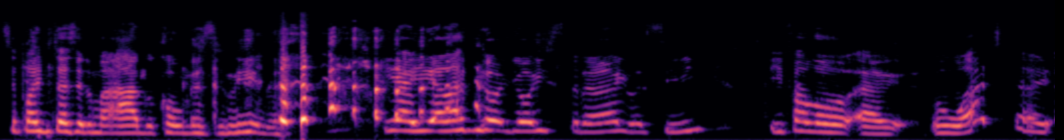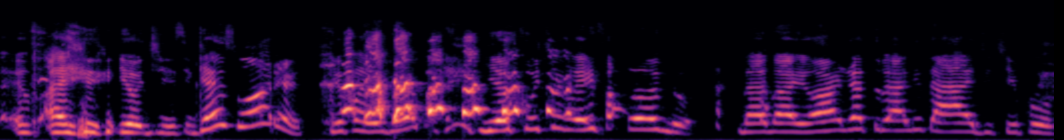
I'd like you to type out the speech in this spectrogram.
Você pode me trazer uma água com gasolina? e aí ela me olhou estranho, assim e falou, uh, what? Eu, eu disse, guess water. E eu falei, e eu continuei falando na maior naturalidade, tipo,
